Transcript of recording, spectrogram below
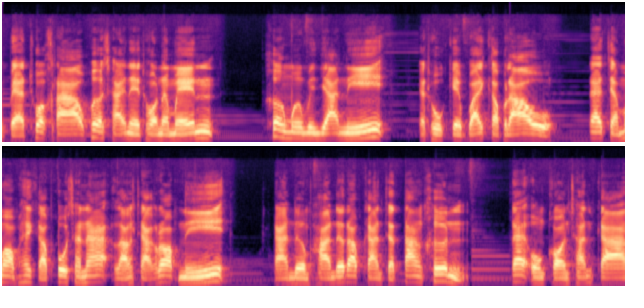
98 ชั่วคราวเพื่อใช้ในทัวร์นาเมนต์ เครื่องมือวิญญาณนี้จะถูกเก็บไว้กับเรา และจะมอบให้กับผู้ชนะหลังจากรอบนี้ การเดิมพันได้รับการจัดตั้งขึ้น และองค์กรชั้นกลาง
